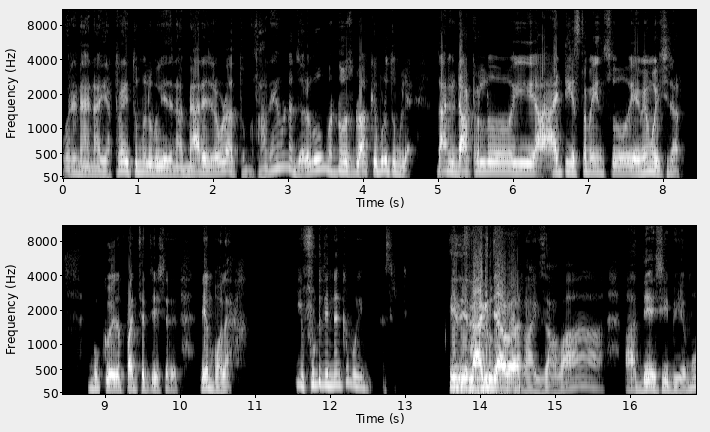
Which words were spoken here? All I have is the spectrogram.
ఒరే నాయన ఎట్రా తుమ్ములు పోయేది? నా మ్యారేజ్లో కూడా తుమ్ముతానే ఉన్న జలుబు నోస్ బ్లాక్ ఎప్పుడు తుమ్ములే. దానికి డాక్టర్లు ఈ యాంటీ హిస్టమైన్స్ ఏమేమో ఇచ్చినారు. ముక్కు ఏదో పంచర్ చేసినారు ఏం పోలే. ఈ ఫుడ్ తిన్నాక పోయింది acidity. ఇది రాగి జావా. రాగి జావా ఆ దేశీ బియ్యము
